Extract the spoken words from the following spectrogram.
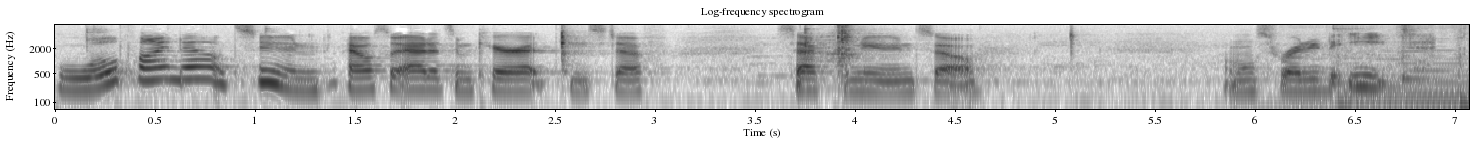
we'll find out soon. I also added some carrots and stuff this afternoon, so almost ready to eat.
